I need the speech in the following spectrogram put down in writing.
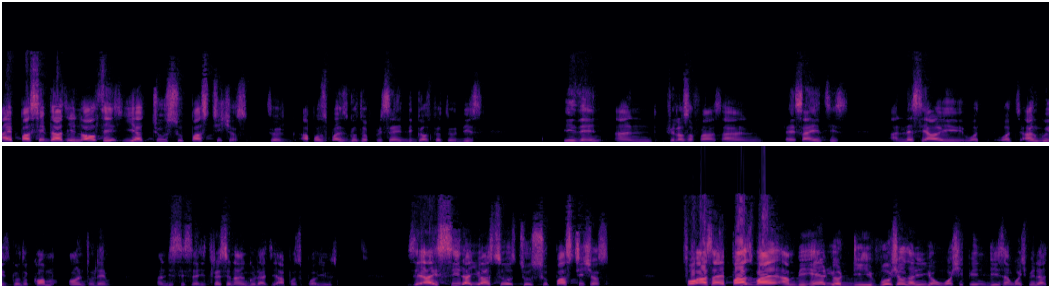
I perceive that in all things ye are too superstitious. So Apostle Paul is going to present the gospel to these heathen and philosophers and uh, scientists and let's see how he, what, what angle is going to come on to them. And this is an interesting angle that the Apostle Paul used. He said, I see that you are so too superstitious. For as I passed by and beheld your devotions, and your worshiping this and worshiping that,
